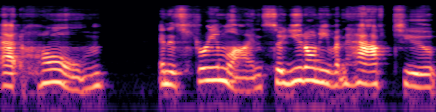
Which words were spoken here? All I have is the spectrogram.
at home and it's streamlined. So you don't even have to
